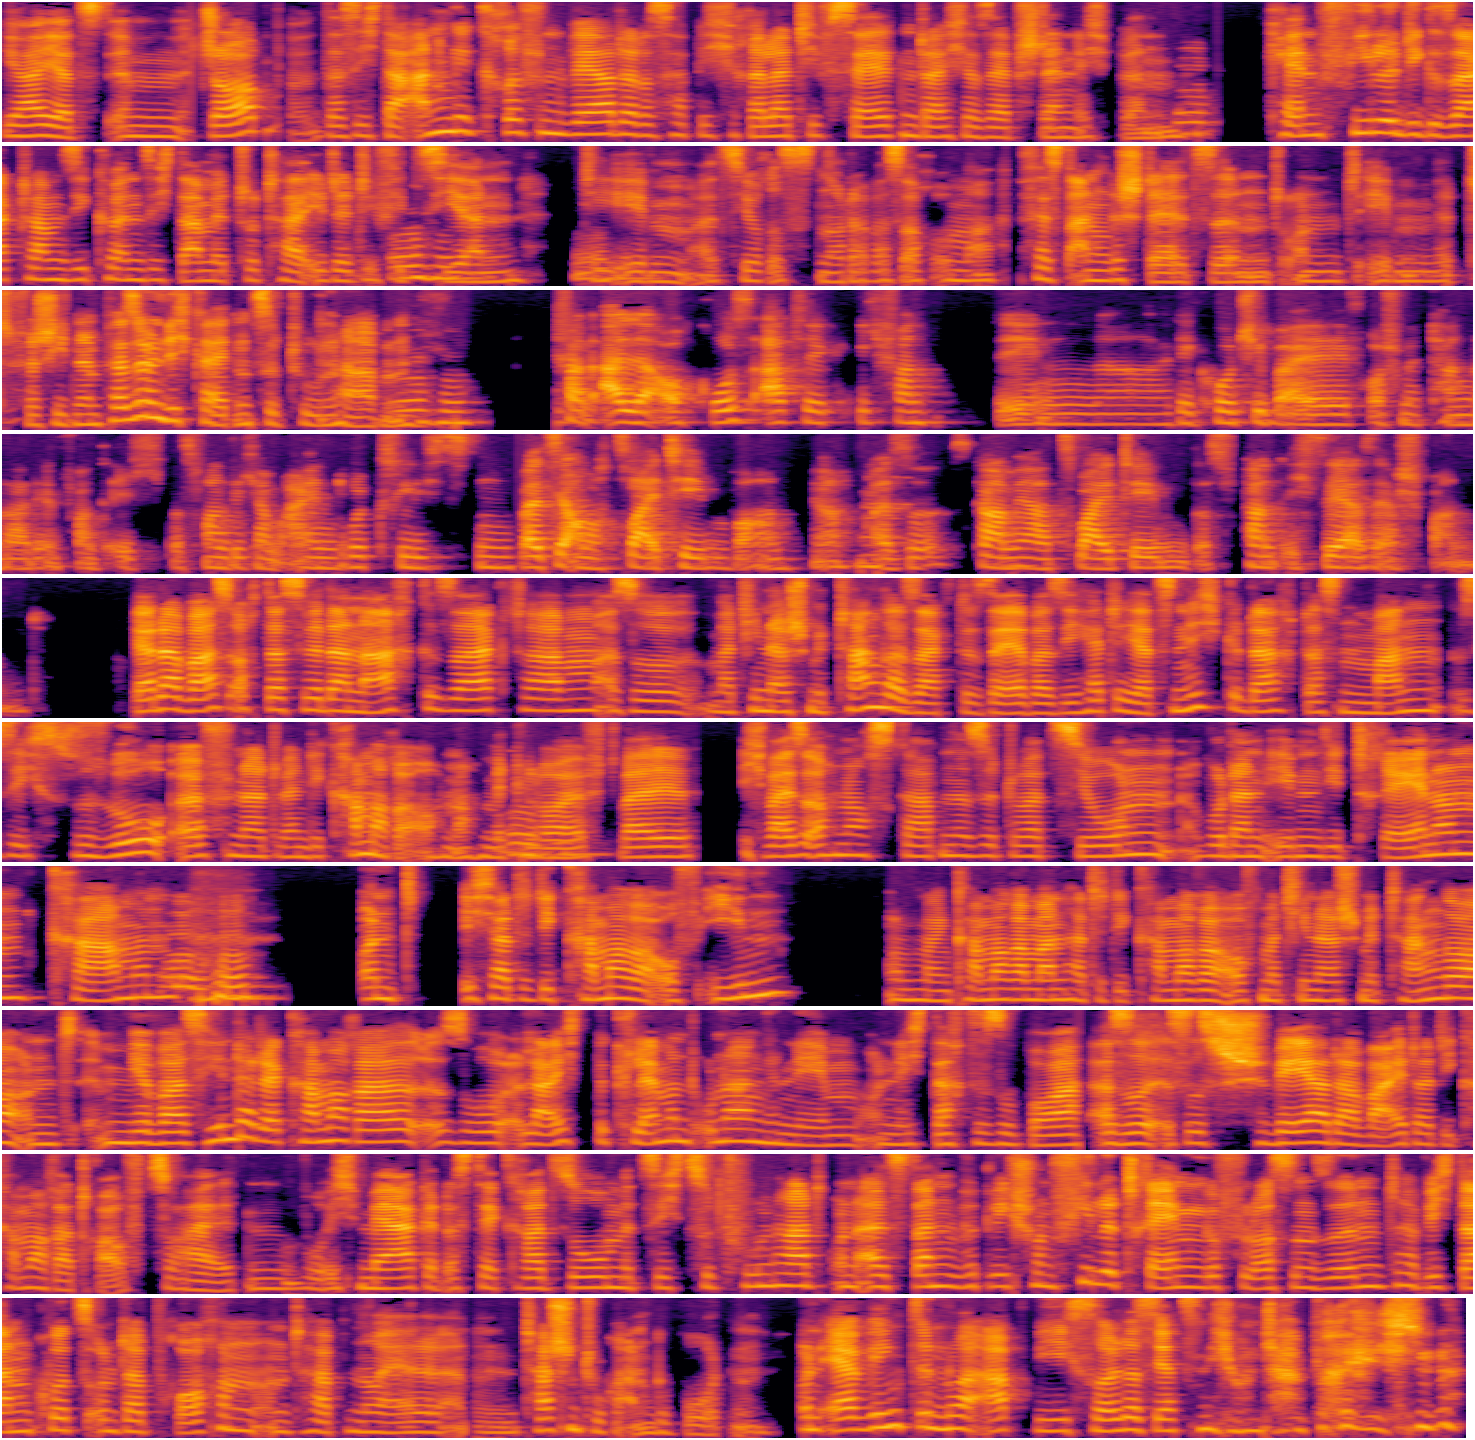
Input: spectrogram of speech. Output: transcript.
Ja, jetzt im Job, dass ich da angegriffen werde, das habe ich relativ selten, da ich ja selbstständig bin. Kenne viele, die gesagt haben, sie können sich damit total identifizieren, mhm. die mhm. eben als Juristen oder was auch immer fest angestellt sind und eben mit verschiedenen Persönlichkeiten zu tun haben. Mhm. Ich fand alle auch großartig. Ich fand den, äh, den Coachy bei Frau Schmidt-Tanga, den fand ich, das fand ich am eindrücklichsten, weil es ja auch noch zwei Themen waren. Ja, mhm. also es kamen ja zwei Themen. Das fand ich sehr, sehr spannend. Ja, da war es auch, dass wir danach gesagt haben, also Martina Schmidt-Tanger sagte selber, sie hätte jetzt nicht gedacht, dass ein Mann sich so öffnet, wenn die Kamera auch noch mitläuft, mhm. weil ich weiß auch noch, es gab eine Situation, wo dann eben die Tränen kamen mhm. und ich hatte die Kamera auf ihn und mein Kameramann hatte die Kamera auf Martina Schmidt-Tanger und mir war es hinter der Kamera so leicht beklemmend unangenehm. Und ich dachte so, boah, also es ist schwer, da weiter die Kamera drauf zu halten, wo ich merke, dass der gerade so mit sich zu tun hat. Und als dann wirklich schon viele Tränen geflossen sind, habe ich dann kurz unterbrochen und habe Noel ein Taschentuch angeboten. Und er winkte nur ab, wie ich soll das jetzt nicht unterbrechen.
